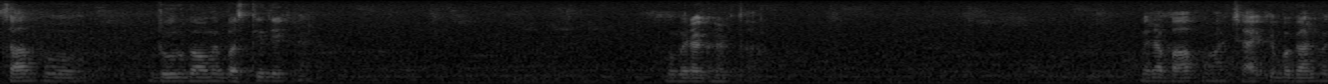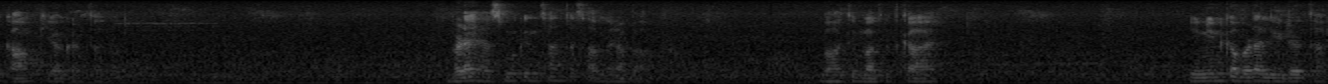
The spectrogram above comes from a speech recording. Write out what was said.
साहब, वो दूर गाँव में बस्ती देखे हैं वो मेरा घर था। मेरा बाप वहाँ चाय के बगान में काम किया करता था। बड़ा ही हंसमुख इंसान था साहब मेरा बाप। बहुत ही मददगार। यूनियन का बड़ा लीडर था।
